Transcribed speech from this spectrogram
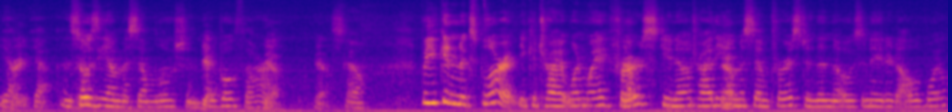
yeah, great. yeah, and so is the MSM lotion. Yeah, They both are. yeah, yeah. So, but you can explore it. You could try it one way first. You know, try the Yep. MSM first, and then the ozonated olive oil,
